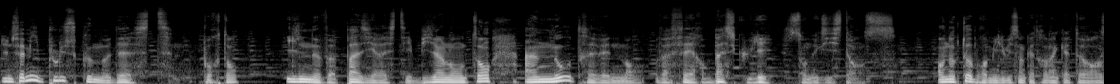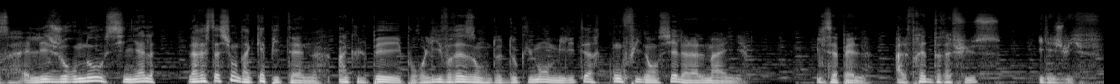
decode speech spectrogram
d'une famille plus que modeste. Pourtant, il ne va pas y rester bien longtemps, un autre événement va faire basculer son existence. En octobre 1894, les journaux signalent l'arrestation d'un capitaine inculpé pour livraison de documents militaires confidentiels à l'Allemagne. Il s'appelle Alfred Dreyfus, il est juif.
